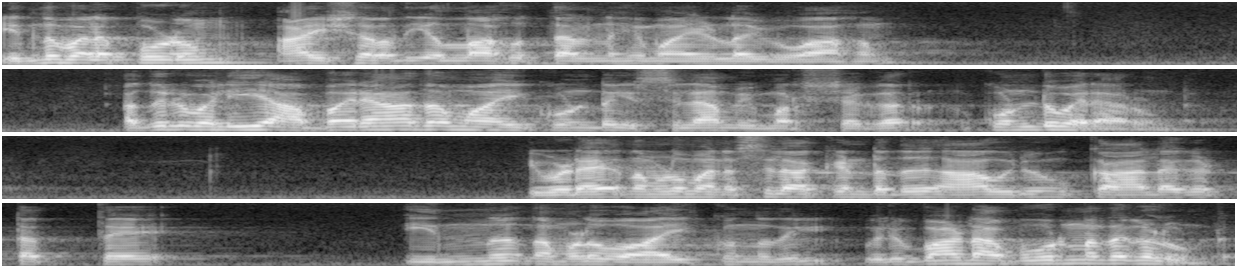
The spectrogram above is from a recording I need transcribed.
ഇന്ന് പലപ്പോഴും ആയിഷ റതി അള്ളാഹു തലനയുമായുള്ള വിവാഹം അതൊരു വലിയ അപരാധമായി കൊണ്ട് ഇസ്ലാം വിമർശകർ കൊണ്ടുവരാറുണ്ട്. ഇവിടെ നമ്മൾ മനസ്സിലാക്കേണ്ടത് ആ ഒരു കാലഘട്ടത്തെ ഇന്ന് നമ്മൾ വായിക്കുന്നതിൽ ഒരുപാട് അപൂർണതകളുണ്ട്.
